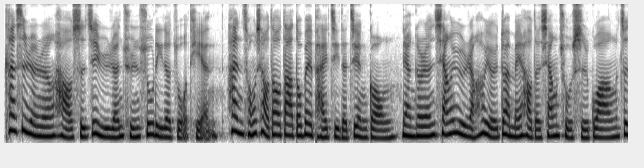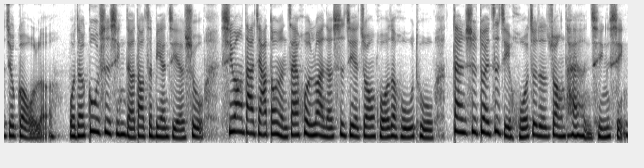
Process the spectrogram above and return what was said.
看似人人好，实际与人群疏离的佐田，和从小到大都被排挤的建功，两个人相遇，然后有一段美好的相处时光，这就够了。我的故事心得到这边结束，希望大家都能在混乱的世界中活得糊涂，但是对自己活着的状态很清醒。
